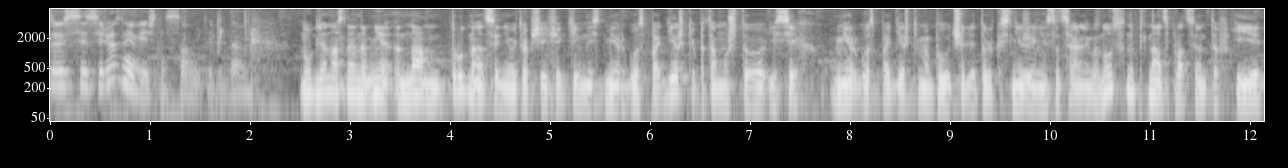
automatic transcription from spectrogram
э, серьезная вещь на самом деле, да. Ну, для нас, наверное, мне, нам трудно оценивать вообще эффективность мер господдержки, потому что из всех мер господдержки мы получили только снижение социальных взносов на 15% и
